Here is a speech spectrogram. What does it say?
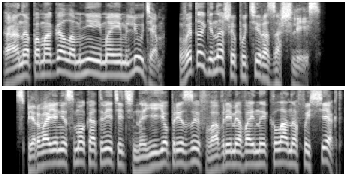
а она помогала мне и моим людям, в итоге наши пути разошлись. Сперва я не смог ответить на ее призыв во время войны кланов и сект,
